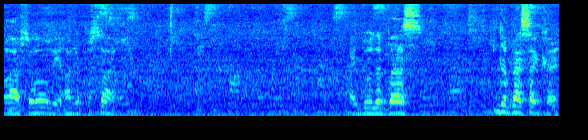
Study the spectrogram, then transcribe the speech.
Oh, absolutely, 100%. I do the best, the best I could.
